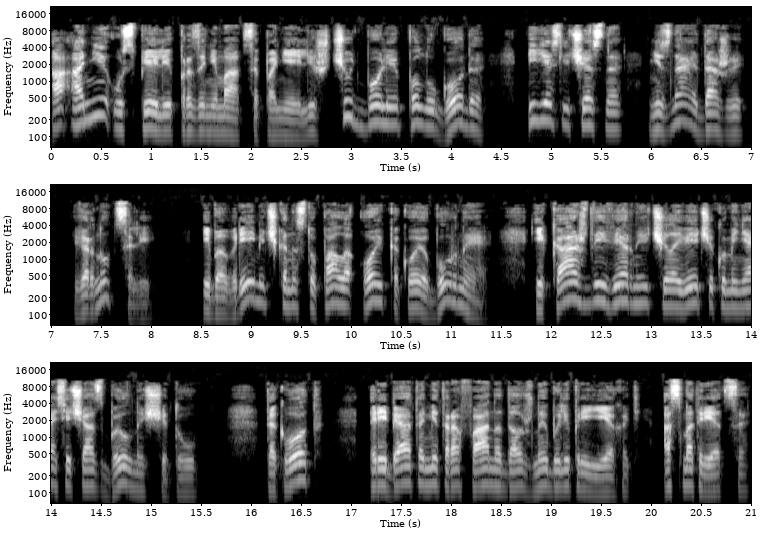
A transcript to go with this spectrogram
а они успели прозаниматься по ней лишь чуть более полугода, и, если честно, не зная даже, вернуться ли, ибо времечко наступало ой какое бурное, и каждый верный человечек у меня сейчас был на счету. Так вот, ребята Митрофана должны были приехать, осмотреться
